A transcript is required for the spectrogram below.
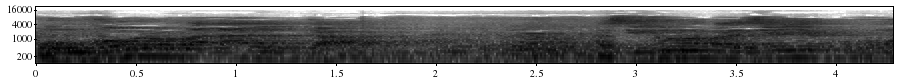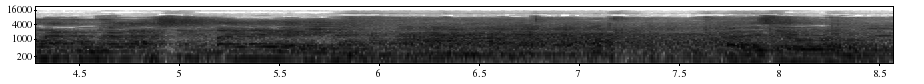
un coro al alca. Así que uno aparecía ahí como una cucaracha en baile de gallina. Parecía uno.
